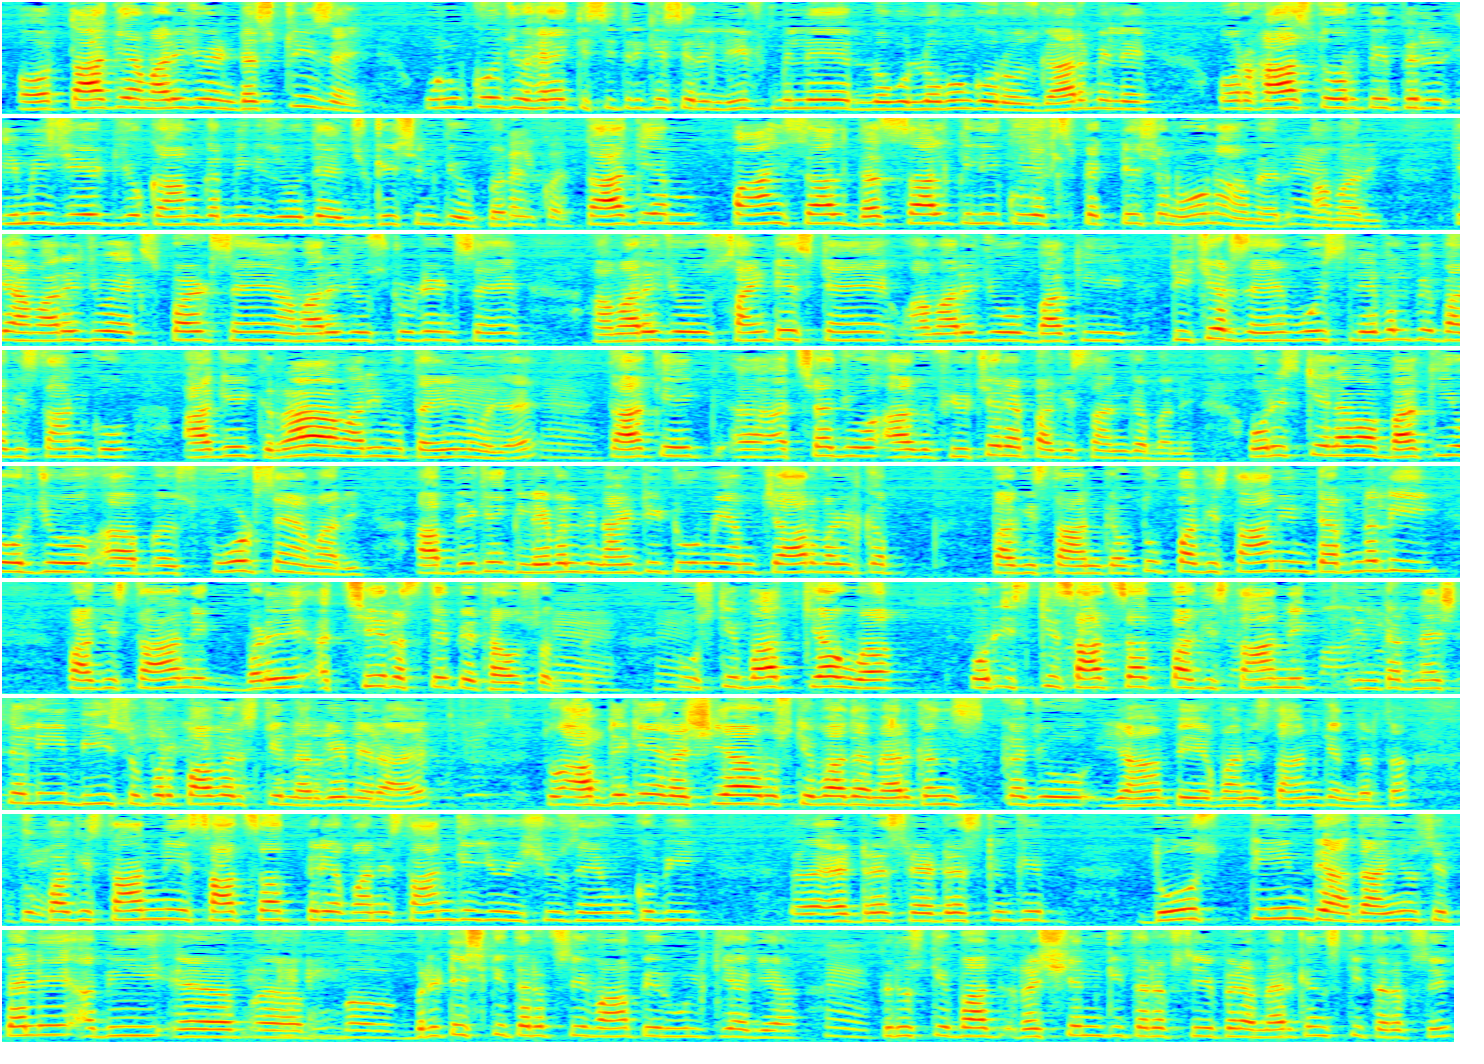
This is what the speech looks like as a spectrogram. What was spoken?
और ताकि हमारी जो इंडस्ट्रीज़ हैं उनको जो है किसी तरीके से रिलीफ मिले लो, लोगों को रोज़गार मिले और ख़ास तौर पे फिर इमीडिएट जो काम करने की ज़रूरत है एजुकेशन के ऊपर ताकि हम पाँच साल दस साल के लिए कोई एक्सपेक्टेशन हो ना हमारे हम्म, हमारी हम्म। कि हमारे जो एक्सपर्ट्स हैं हमारे जो स्टूडेंट्स हैं हमारे जो साइंटिस्ट हैं हमारे जो बाकी टीचर्स हैं वो इस लेवल पे पाकिस्तान को आगे एक राह हमारी मुतन हो जाए ताकि एक अच्छा जो आगे फ्यूचर है पाकिस्तान का बने। और इसके अलावा बाकी और जो स्पोर्ट्स हैं हमारी आप देखें कि लेवल में 92 में हम चार वर्ल्ड कप पाकिस्तान का तो पाकिस्तान इंटरनली पाकिस्तान एक बड़े अच्छे रस्ते पे था उस वक्त। तो उसके बाद क्या हुआ? और इसके साथ साथ पाकिस्तान एक इंटरनेशनली भी सुपर पावर के नरगे में रहा है। तो आप देखें रशिया और उसके बाद अमेरिकन का जो यहाँ पे अफ़गानिस्तान के अंदर था तो पाकिस्तान ने साथ साथ फिर अफ़गानिस्तान के जो इश्यूज़ हैं उनको भी एड्रेस एड्रेस क्योंकि दो तीन दहाइयों से पहले अभी ब्रिटिश की तरफ़ से वहाँ पे रूल किया गया। हम्म। फिर उसके बाद रशियन की तरफ़ से फिर अमेरिकन की तरफ़ से।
